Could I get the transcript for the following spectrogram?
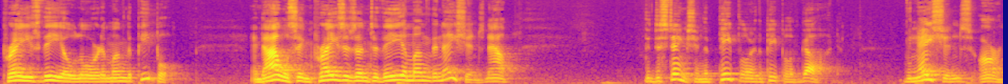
praise thee, O Lord, among the people, and I will sing praises unto thee among the nations. Now, the distinction. The people are the people of God. The nations are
